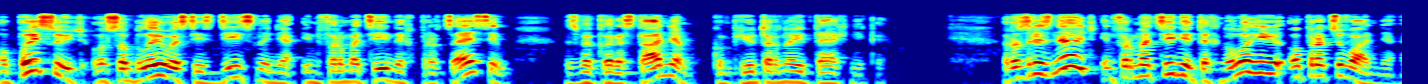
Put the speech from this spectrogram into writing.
описують особливості здійснення інформаційних процесів з використанням комп'ютерної техніки. Розрізняють інформаційні технології опрацювання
